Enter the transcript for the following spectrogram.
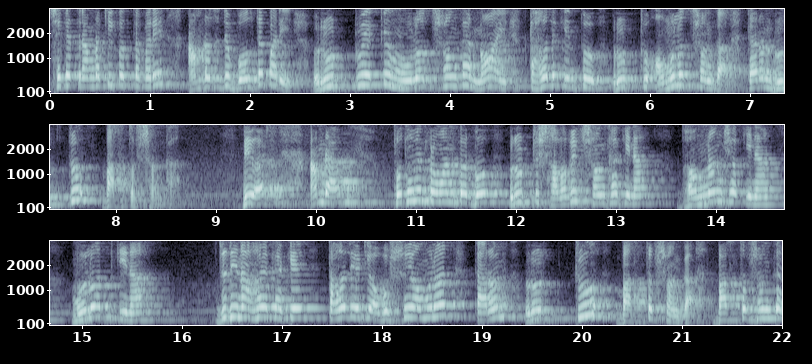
সেক্ষেত্রে আমরা কি করতে পারি? আমরা যদি বলতে পারি রুট টু একটি মূলত সংখ্যা নয়, তাহলে কিন্তু রুট টু অমূলত সংখ্যা, কারণ রুট টু বাস্তব সংখ্যা। ভিউয়ার্স আমরা প্রথমে প্রমাণ করব রুট টু স্বাভাবিক সংখ্যা কিনা, ভগ্নাংশ কিনা, মূলত কিনা যদি না হয়ে থাকে, তাহলে এটি অবশ্যই অমূলদ কারণ রুট টু বাস্তব সংখ্যা। বাস্তব সংখ্যা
